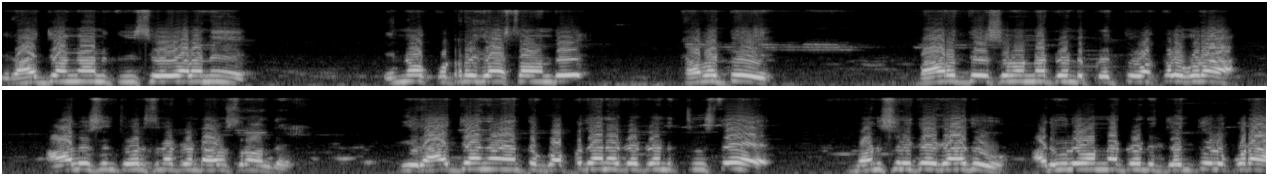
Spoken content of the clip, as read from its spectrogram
ఈ రాజ్యాంగాన్ని తీసేయాలని ఎన్నో కుట్రలు చేస్తూ ఉంది. కాబట్టి భారతదేశంలో ఉన్నటువంటి ప్రతి ఒక్కరు కూడా ఆలోచించవలసినటువంటి అవసరం ఉంది. ఈ రాజ్యాంగం ఎంత గొప్పదైనటువంటి చూస్తే మనుషులకే కాదు అడవిలో ఉన్నటువంటి జంతువులు కూడా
